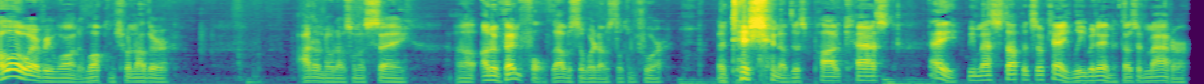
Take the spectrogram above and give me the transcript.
Hello, everyone, and welcome to another. I don't know what I was going to say. Uh, uneventful. That was the word I was looking for. Edition of this podcast. Hey, we messed up. It's okay. Leave it in. It doesn't matter.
